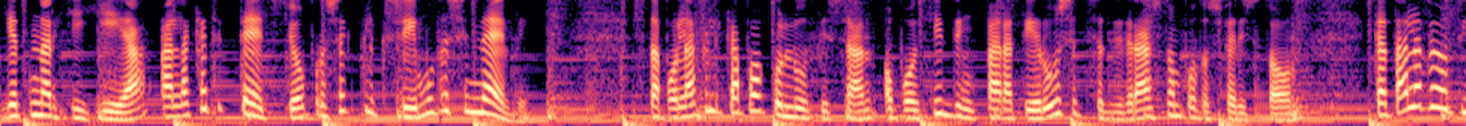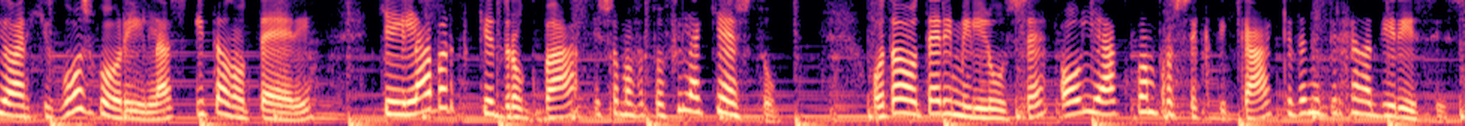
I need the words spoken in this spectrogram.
για την αρχηγία, αλλά κάτι τέτοιο προς έκπληξή μου δεν συνέβη. Στα πολλά φιλικά που ακολούθησαν, όπου ο Χίντινκ παρατηρούσε τις αντιδράσεις των ποδοσφαιριστών, κατάλαβε ότι ο αρχηγός γορίλας ήταν ο Τέρι και οι Λάμπαρντ και Ντρογκμπά οι σωματοφύλακές του. Όταν ο Τέρι μιλούσε, όλοι άκουγαν προσεκτικά και δεν υπήρχαν αντιρρήσεις.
